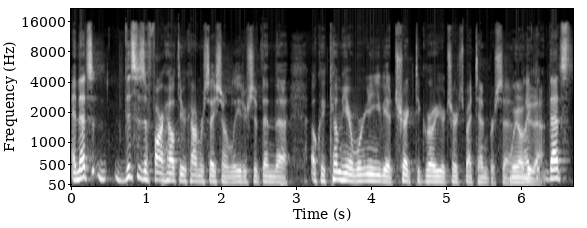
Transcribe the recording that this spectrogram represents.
And that's this is a far healthier conversation on leadership than the okay, come here, we're going to give you a trick to grow your church by ten percent. We don't do that. That's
